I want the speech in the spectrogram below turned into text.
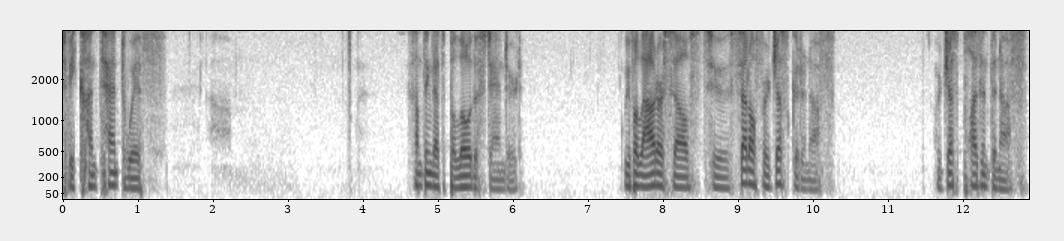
to be content with something that's below the standard. We've allowed ourselves to settle for just good enough or just pleasant enough.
